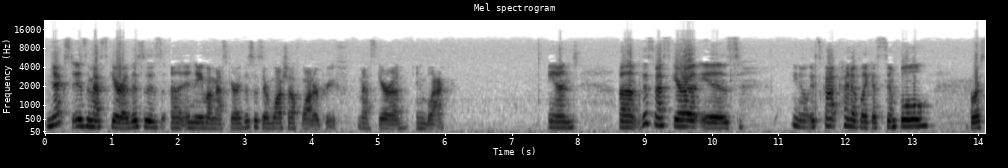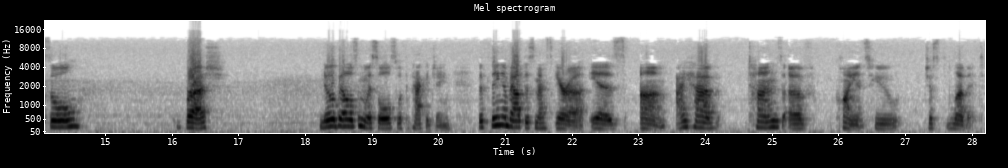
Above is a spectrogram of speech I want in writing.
Next is a mascara. This is uh, an Avon mascara. This is their Wash Off Waterproof mascara in black. And uh, this mascara is, you know, it's got kind of like a simple bristle brush. No bells and whistles with the packaging. The thing about this mascara is um, I have tons of clients who just love it.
